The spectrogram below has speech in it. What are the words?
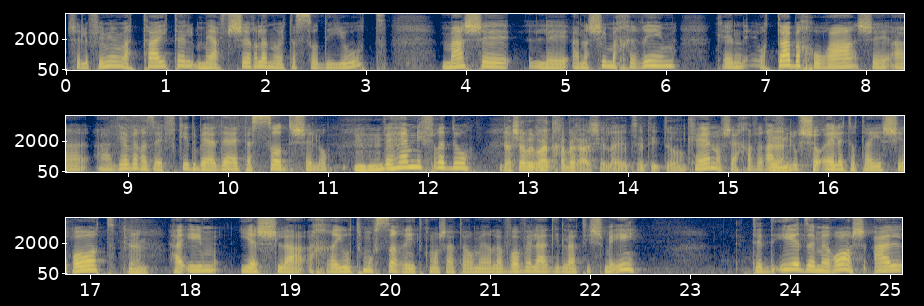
שלפעמים הטייטל מאפשר לנו את הסודיות, מה שלאנשים אחרים כן, אותה בחורה שהגבר הזה הפקיד בידיה את הסוד שלו, mm-hmm. והם נפרדו. ועכשיו היא רואה את חברה שלה יוצאת איתו. כן, או שהחברה כן. אפילו שואלת אותה ישירות. כן. האם יש לה אחריות מוסרית, כמו שאתה אומר, לבוא ולהגיד לה, תשמעי, תדעי את זה מראש, אל...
